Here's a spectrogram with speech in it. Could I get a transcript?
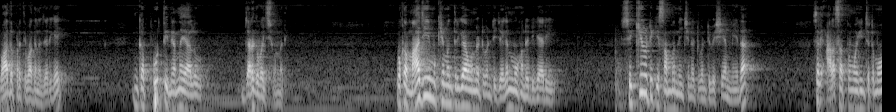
వాద ప్రతివాదన జరిగాయి. ఇంకా పూర్తి నిర్ణయాలు జరగవలసి ఉన్నది. ఒక మాజీ ముఖ్యమంత్రిగా ఉన్నటువంటి జగన్మోహన్ రెడ్డి గారి సెక్యూరిటీకి సంబంధించినటువంటి విషయం మీద సరే అలసత్వం వహించటమో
